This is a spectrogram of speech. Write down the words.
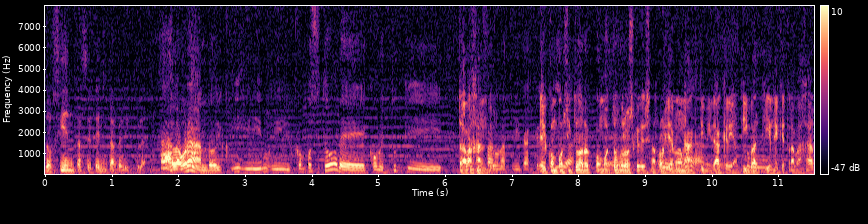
270 películas? Ah, lavorando. Il, il, il compositore, come tutti Trabajando. El compositor, como todos los que desarrollan una actividad creativa, tiene que trabajar.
